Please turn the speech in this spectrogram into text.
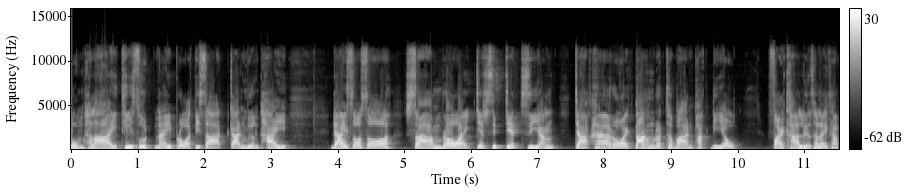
ล่มทลายที่สุดในประวัติศาสตร์การเมืองไทย ได้สส377 เสียงจาก 500 ตั้งรัฐบาลพักเดียว ฝ่ายค้านเหลือเท่าไหร่ครับ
